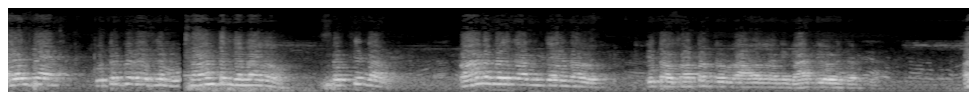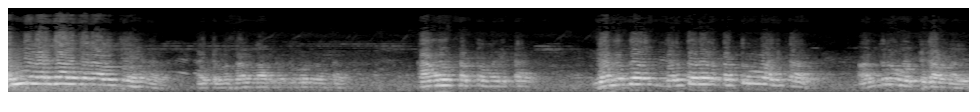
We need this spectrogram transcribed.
అదంటే ఉత్తరప్రదేశ్లో శాంతం జనాలు సత్యున్నారు ప్రాణ బలిదానం చేయన్నారు ఇత స్వాతంత్రం రావాలని గాంధీ వాళ్ళు చెప్తారు అన్ని వర్గాల జనాలు చేసినారు అయితే ముసల్మాన్లు కూడా ఉంటారు. కాంగ్రెస్ తత్వం అది కాదు. జనతా జనతా తత్వం అది కాదు. అందరూ ఒట్టిగా ఉండాలి.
